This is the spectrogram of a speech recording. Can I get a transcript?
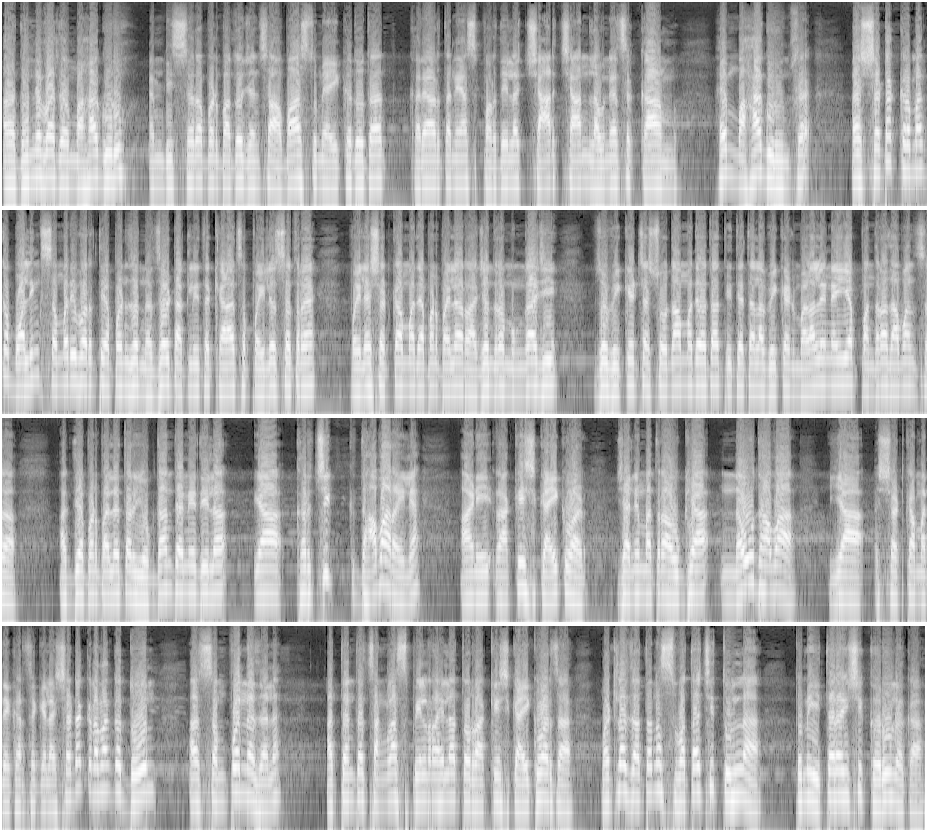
धन्यवाद महागुरु. एम डी सर आपण पाहतो ज्यांचा आवाज तुम्ही ऐकत होतात. खऱ्या अर्थाने या स्पर्धेला चार चांद लावण्याचं काम हे महागुरूंचं षटक क्रमांक बॉलिंग समरीवरती आपण जर नजर टाकली तर खेळाचं पहिलं सत्र आहे. पहिल्या षटकामध्ये आपण पाहिलं राजेंद्र मुंगाजी जो विकेटच्या शोधामध्ये होता तिथे त्याला विकेट मिळाले नाहीये. पंधरा धावांचं अगदी आपण पाहिलं तर योगदान त्याने दिलं. या खर्चिक धावा राहिल्या. आणि राकेश गायकवाड ज्याने मात्र अवघ्या नऊ धावा या षटकामध्ये खर्च केला. षटक क्रमांक दोन संपन्न झाला. अत्यंत चांगला स्पेल राहिला तो राकेश गायकवाडचा. म्हटलं जाताना स्वतःची तुलना तुम्ही इतरांशी करू नका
